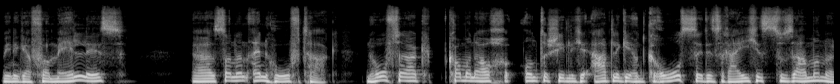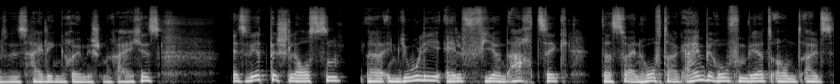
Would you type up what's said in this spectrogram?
weniger formell ist, äh, sondern ein Hoftag. Ein Hoftag kommen auch unterschiedliche Adlige und Große des Reiches zusammen, also des Heiligen Römischen Reiches. Es wird beschlossen äh, im Juli 1184, dass so ein Hoftag einberufen wird und als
